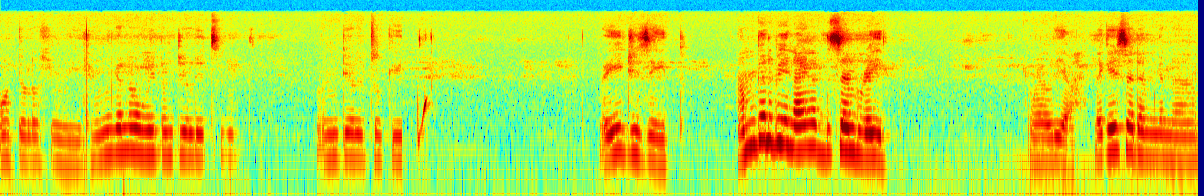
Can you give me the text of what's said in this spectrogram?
Oh, tell us your age. I'm gonna wait until it's until it's okay. My age is eight. I'm gonna be nine at December 8. Well, yeah. Like I said, I'm gonna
